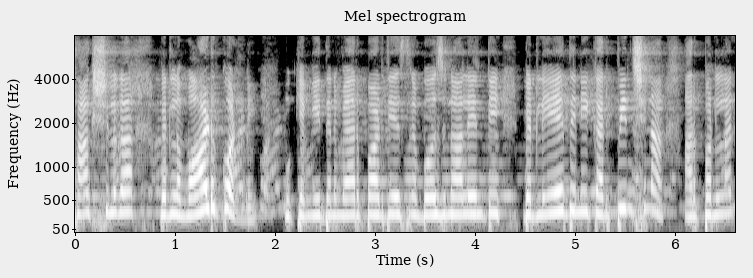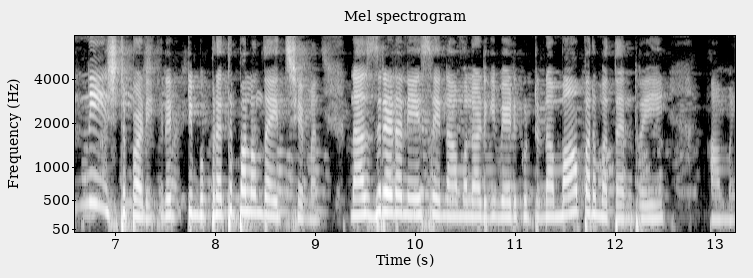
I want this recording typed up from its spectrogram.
సాక్షులుగా బిడ్డలు వాడుకోండి. ముఖ్యంగా ఈ దినం ఏర్పాటు చేసిన భోజనాలు ఏంటి బిడ్డలు ఏది నీకు అర్పించిన అర్పణలన్నీ ఇష్టపడి రెట్టింపు ప్రతిఫలం దయచేయమని. నజరేడని ఏసే నామలు అడిగి వేడుకుంటున్నా మా పరమ తండ్రి. ఆమె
